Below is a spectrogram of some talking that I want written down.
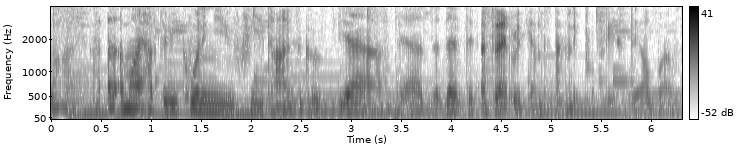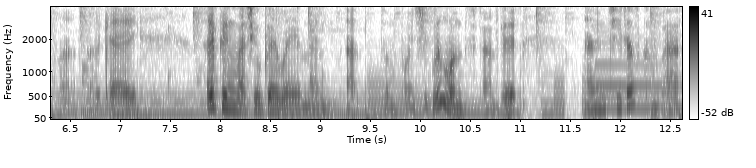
Right. I, I, might have to be calling you a few times because, yeah, yeah, I don't think, I don't really understand it properly still, but I'm like, okay. Hoping that she'll go away and then at some point she will understand it. And she does come back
